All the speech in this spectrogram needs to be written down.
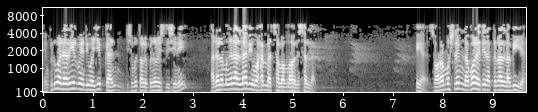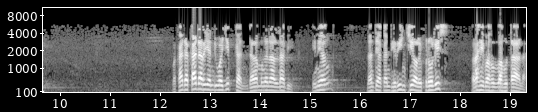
Yang kedua dari ilmu yang diwajibkan disebut oleh penulis di sini adalah mengenal Nabi Muhammad sallallahu alaihi wasallam. Iya, seorang muslim tidak boleh tidak kenal Nabi ya. Maka ada kadar yang diwajibkan dalam mengenal Nabi. Ini yang nanti akan dirinci oleh penulis rahimahullahu taala.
